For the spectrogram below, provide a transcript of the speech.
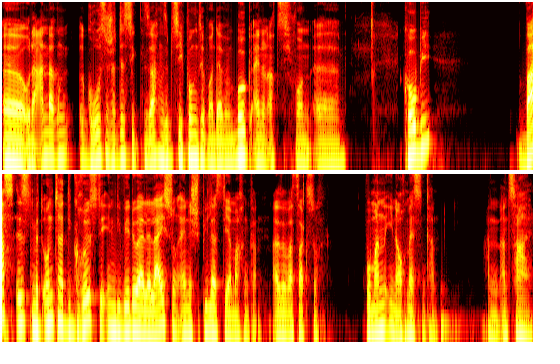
äh, Oder anderen großen Statistiken, Sachen, 70 Punkte von Devin Book, 81 von äh, Kobe. Was ist mitunter die größte individuelle Leistung eines Spielers, die er machen kann? Also, was sagst du? Wo man ihn auch messen kann. An, an Zahlen.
